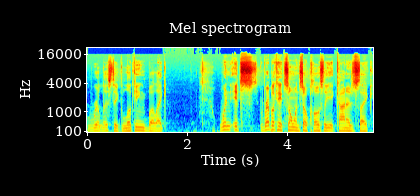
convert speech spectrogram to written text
realistic looking, but like when it's replicates someone so closely, it kind of just like,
